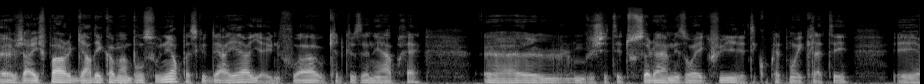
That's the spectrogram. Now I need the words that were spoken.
euh, j'arrive pas à le garder comme un bon souvenir parce que derrière, il y a une fois ou quelques années après, euh, j'étais tout seul à la maison avec lui, il était complètement éclaté. Et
